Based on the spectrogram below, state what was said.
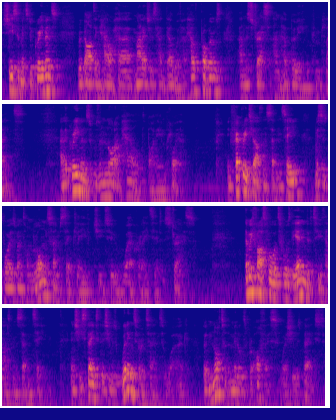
She submitted a grievance regarding how her managers had dealt with her health problems and the stress and her bullying complaints. And the grievance was not upheld by the employer. In February 2017, Mrs. Boyers went on long term sick leave due to work related stress. Then we fast forward towards the end of 2017, and she stated that she was willing to return to work, but not at the Middlesbrough office where she was based.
